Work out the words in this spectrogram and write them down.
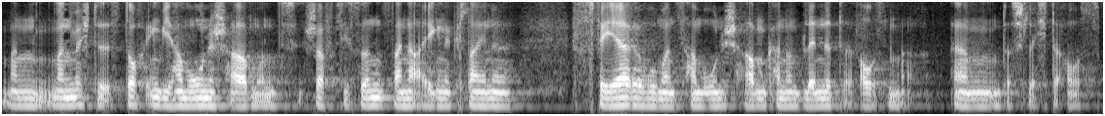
Man, man möchte es doch irgendwie harmonisch haben und schafft sich sonst seine eigene kleine Sphäre, wo man es harmonisch haben kann und blendet außen ähm, das Schlechte aus.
